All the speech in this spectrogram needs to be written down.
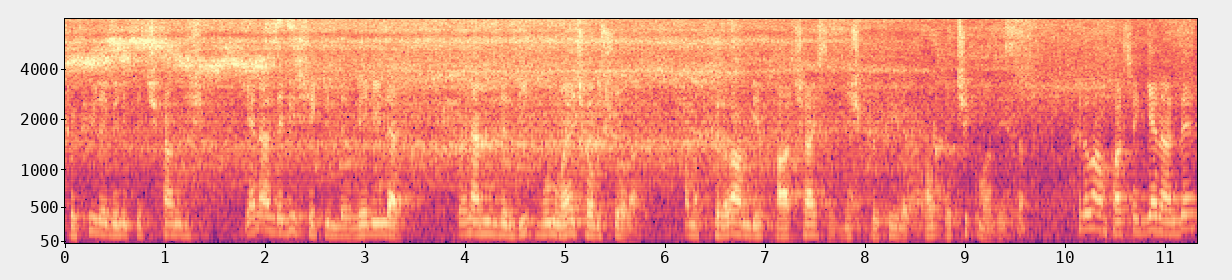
köküyle birlikte çıkan diş genelde bir şekilde veliler önemlidir deyip bulmaya çalışıyorlar. Ama kırılan bir parçaysa, diş köküyle komple çıkmadıysa kırılan parça genelde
